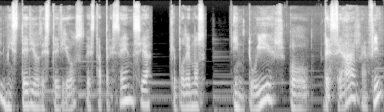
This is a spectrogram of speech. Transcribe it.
el misterio de este Dios, de esta presencia que podemos intuir o desear, en fin.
